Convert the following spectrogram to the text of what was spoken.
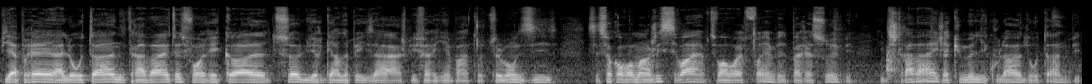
Puis après, à l'automne, il travaille, tout, ils font une récolte, tout ça, lui il regarde le paysage, puis il fait rien pendant tout. Tout le monde dit c'est ça qu'on va manger cet hiver, puis tu vas avoir faim, puis paresseux, puis il dit je travaille, j'accumule les couleurs de l'automne, puis...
